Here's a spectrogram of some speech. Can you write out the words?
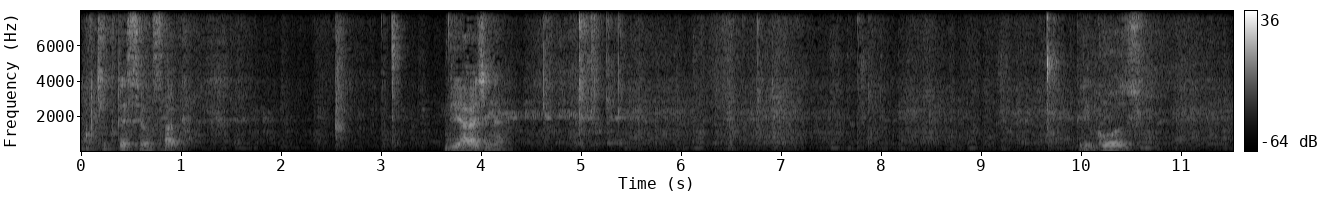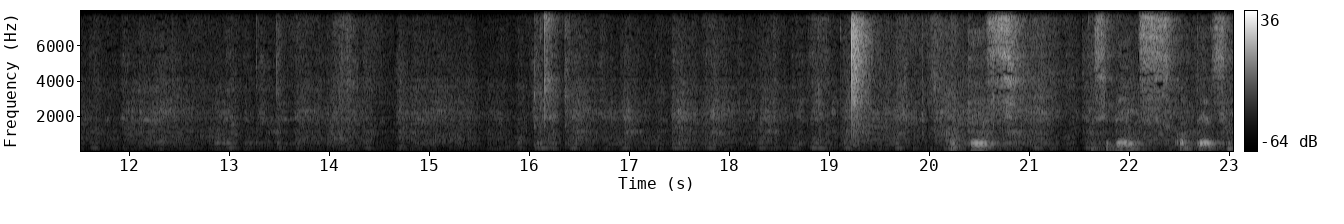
o que aconteceu, saca? Viagem, né? perigoso. Acontece. Acidentes acontecem.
